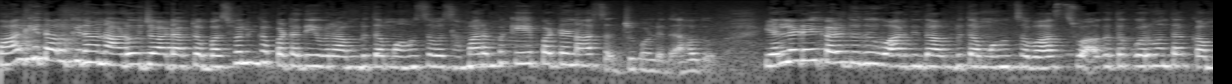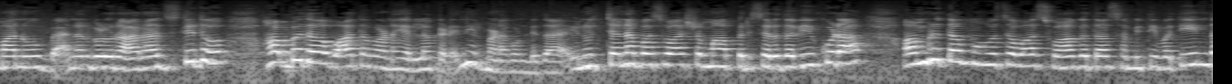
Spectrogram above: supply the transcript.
ಬಾಲ್ಕಿ ತಾಲೂಕಿನ ನಾಡೋಜ ಡಾಕ್ಟರ್ ಬಸವಲಿಂಗ ಪಟ್ಟದೇವರ ಅಮೃತ ಮಹೋತ್ಸವ ಸಮಾರಂಭಕ್ಕೆ ಪಟ್ಟಣ ಸಜ್ಜುಗೊಂಡಿದೆ. ಹೌದು, ಎಲ್ಲೆಡೆ ಕಳೆದೊಂದು ವಾರದಿಂದ ಅಮೃತ ಮಹೋತ್ಸವ ಸ್ವಾಗತ ಕೋರುವಂತಹ ಕಮಾನು, ಬ್ಯಾನರ್ಗಳು ರಾರಾಜಿಸುತ್ತಿದ್ದು ಹಬ್ಬದ ವಾತಾವರಣ ಎಲ್ಲ ಕಡೆ ನಿರ್ಮಾಣಗೊಂಡಿದೆ. ಇನ್ನು ಚನ್ನಬಸವಾಶ್ರಮ ಪರಿಸರದಲ್ಲಿಯೂ ಕೂಡ ಅಮೃತ ಮಹೋತ್ಸವ ಸ್ವಾಗತ ಸಮಿತಿ ವತಿಯಿಂದ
